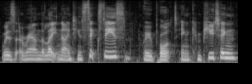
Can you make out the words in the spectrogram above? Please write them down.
was around the late 1960s, where we brought in computing.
